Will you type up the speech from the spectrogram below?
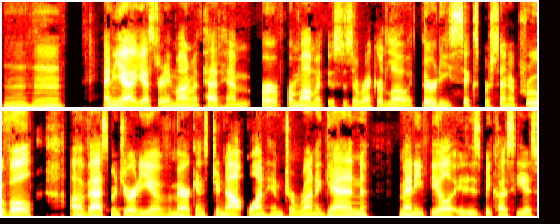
Hmm. And yeah, yesterday Monmouth had him for for Monmouth. This is a record low at 36% approval. A vast majority of Americans do not want him to run again. Many feel it is because he is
